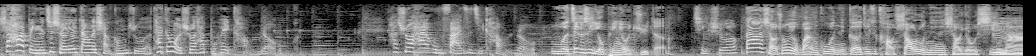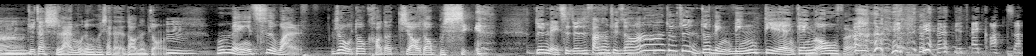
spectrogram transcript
消化饼呢，这时候又当了小公主了。她跟我说她不会烤肉，他说她无法自己烤肉。我这个是有凭有据的，请说。大家小时候有玩过那个就是烤烧肉那个小游戏吗？嗯嗯嗯，就在史莱姆那时候会下载得到那种。嗯，我每一次玩。肉都烤到焦到不行，就是每次就是放上去之后啊，就是就零零点 game over，零点也太夸张。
